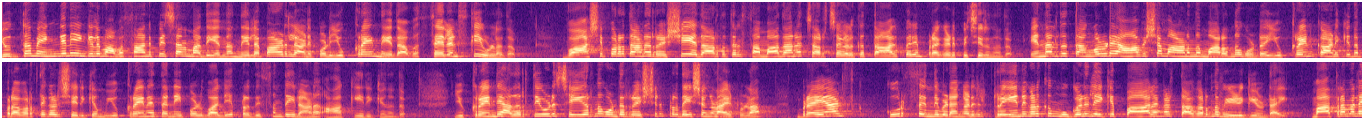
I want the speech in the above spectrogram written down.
യുദ്ധം എങ്ങനെയെങ്കിലും അവസാനിപ്പിച്ചാൽ മതിയെന്ന നിലപാടിലാണ് ഇപ്പോൾ യുക്രൈൻ നേതാവ് സെലൻസ്കി ഉള്ളത് വാശിപ്പുറത്താണ് റഷ്യ യഥാർത്ഥത്തിൽ സമാധാന ചർച്ചകൾക്ക് താല്പര്യം പ്രകടിപ്പിച്ചിരുന്നത്. എന്നാൽ ഇത് തങ്ങളുടെ ആവശ്യമാണെന്ന് മറന്നുകൊണ്ട് യുക്രൈൻ കാണിക്കുന്ന പ്രവർത്തികൾ ശരിക്കും യുക്രൈനെ തന്നെ ഇപ്പോൾ വലിയ പ്രതിസന്ധിയിലാണ് ആക്കിയിരിക്കുന്നത്. യുക്രൈന്റെ അതിർത്തിയോട് ചേർന്നുകൊണ്ട് റഷ്യൻ പ്രദേശങ്ങളായിട്ടുള്ള ബ്രയാൻസ്ക് കുർസ് എന്നിവിടങ്ങളിൽ ട്രെയിനുകൾക്ക് മുകളിലേക്ക് പാലങ്ങൾ തകർന്നു വീഴുകയുണ്ടായി. മാത്രമല്ല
